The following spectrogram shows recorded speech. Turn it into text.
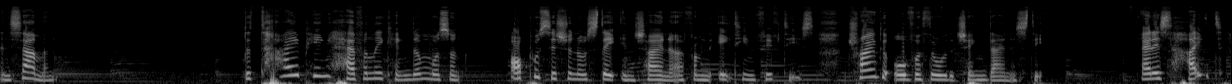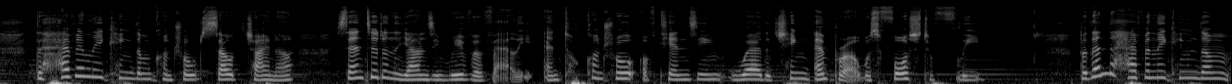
and Xiamen. The Taiping Heavenly Kingdom was an oppositional state in China from the 1850s, trying to overthrow the Qing dynasty. At its height, the Heavenly Kingdom controlled South China, centered in the Yangtze River Valley, and took control of Tianjin, where the Qing emperor was forced to flee. But then the Heavenly Kingdom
